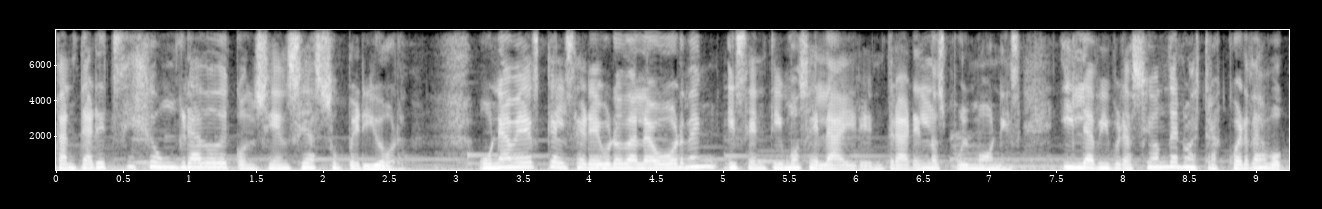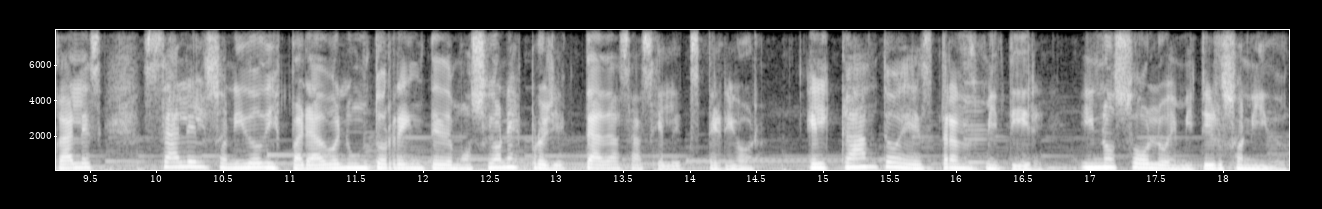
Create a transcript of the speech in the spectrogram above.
Cantar exige un grado de conciencia superior, una vez que el cerebro da la orden y sentimos el aire entrar en los pulmones y la vibración de nuestras cuerdas vocales, sale el sonido disparado en un torrente de emociones proyectadas hacia el exterior. El canto es transmitir y no solo emitir sonido.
